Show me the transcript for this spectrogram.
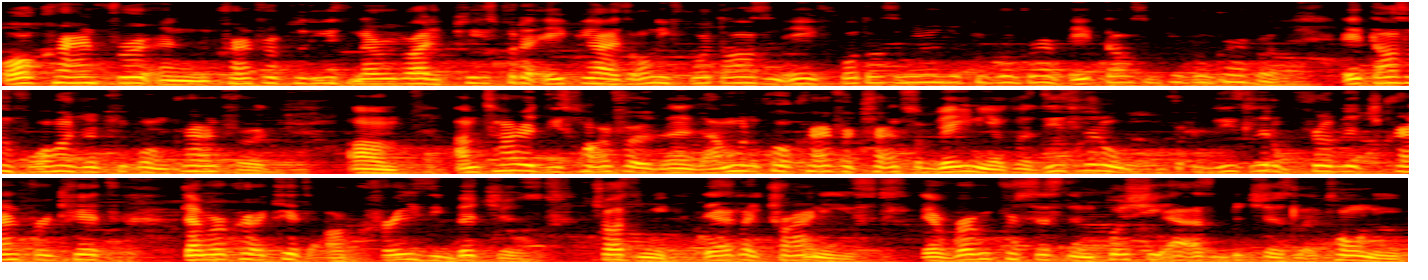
all Cranford and Cranford police and everybody please put an API. It's only 4,008 4,800 people in Cranford, 8,000 people in Cranford, 8,400 people in Cranford. Um, I'm tired of these Hartford. And I'm gonna call Cranford Transylvania because these little these little privileged Cranford kids, Democrat kids, are crazy bitches. Trust me, they act like trannies. They're very persistent, pushy ass bitches like Tony.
